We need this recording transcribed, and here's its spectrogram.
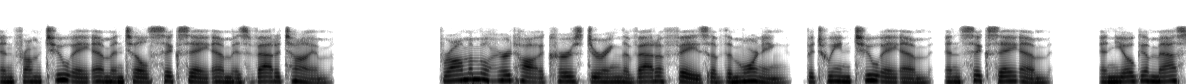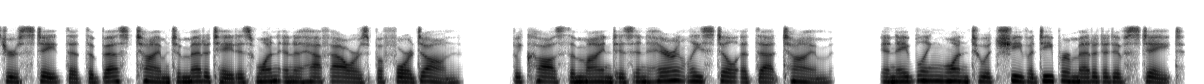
and from 2 am until 6 am is Vata time. Brahma Muhurta occurs during the Vata phase of the morning, between 2 am and 6 am, and yoga masters state that the best time to meditate is one and a half hours before dawn, because the mind is inherently still at that time, enabling one to achieve a deeper meditative state.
